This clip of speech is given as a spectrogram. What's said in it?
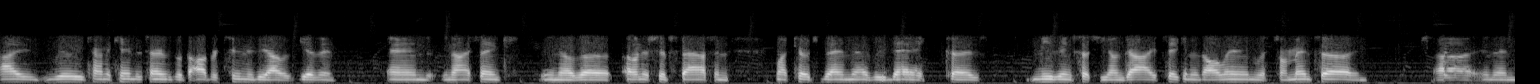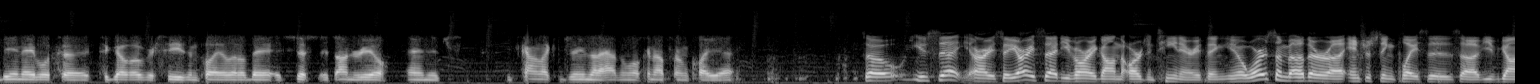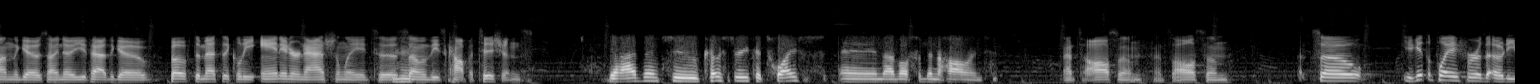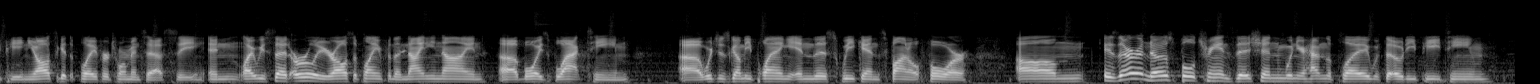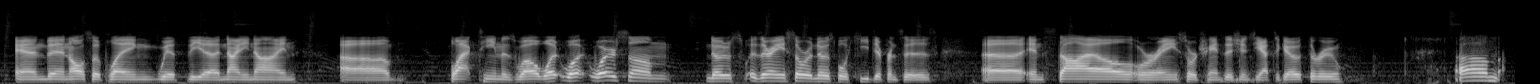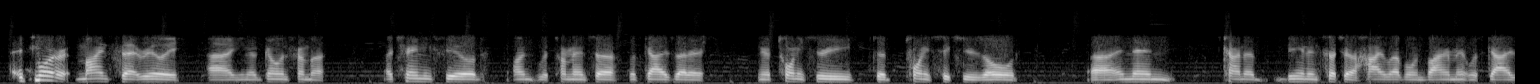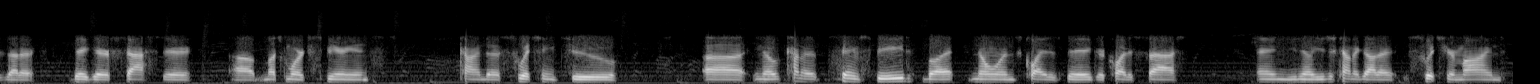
I really kind of came to terms with the opportunity I was given, and you know, I thank you know the ownership staff and my coach Ben every day because me being such a young guy, taking it all in with Tormenta and uh, and then being able to to go overseas and play a little bit, it's just it's unreal, and it's it's kind of like a dream that I haven't woken up from quite yet. So you said, all right. So you already said you've already gone to Argentina. And everything. You know, where are some other uh, interesting places uh, you've gone to go? So I know you've had to go both domestically and internationally to mm-hmm. some of these competitions. Yeah, I've been to Costa Rica twice, and I've also been to Holland. That's awesome. That's awesome. So you get to play for the ODP, and you also get to play for Tormenta FC. And like we said earlier, you're also playing for the 99 uh, boys black team uh, which is going to be playing in this weekend's Final Four. Um, is there a noticeable transition when you're having to play with the ODP team and then also playing with the uh, 99 uh, black team as well? What what what are some notice? Is there any sort of noticeable key differences uh, in style or any sort of transitions you have to go through? Um, it's more mindset, really. Uh, you know, going from a, a training field on with Tormenta with guys that are you know 23 to 26 years old, uh, and then kind of being in such a high level environment with guys that are bigger, faster, uh, much more experienced, kind of switching to uh, you know kind of same speed, but no one's quite as big or quite as fast, and you know you just kind of got to switch your mind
